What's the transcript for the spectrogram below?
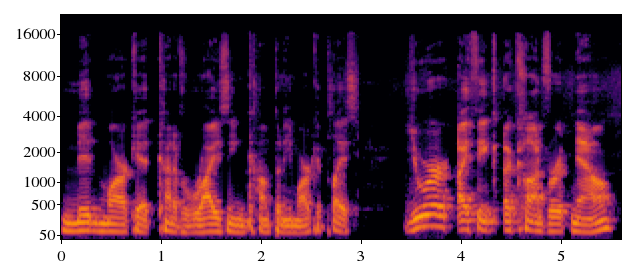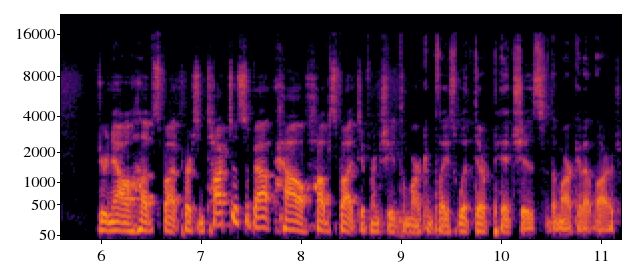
mid market, kind of rising company marketplace. You're, I think, a convert now. You're now a HubSpot person. Talk to us about how HubSpot differentiates the marketplace, what their pitch is to the market at large.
